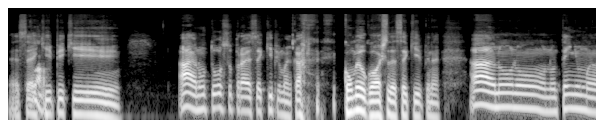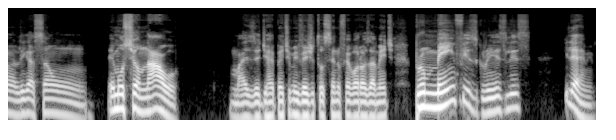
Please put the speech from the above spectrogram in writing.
Essa é a Uau. equipe que. Ah, eu não torço para essa equipe, mas, cara, como eu gosto dessa equipe, né? Ah, eu não, não, não tenho uma ligação emocional, mas eu, de repente eu me vejo torcendo fervorosamente pro Memphis Grizzlies. Guilherme,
